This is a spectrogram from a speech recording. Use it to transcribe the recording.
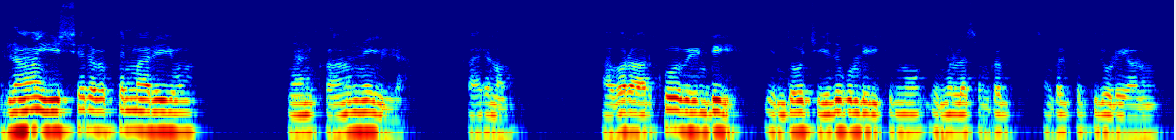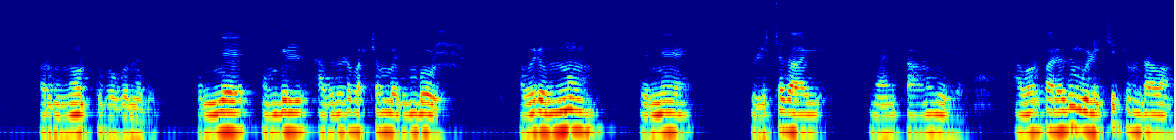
എല്ലാ ഈശ്വര ഭക്തന്മാരെയും ഞാൻ കാണുന്നേയില്ല. കാരണം അവർ ആർക്കോ വേണ്ടി എന്തോ ചെയ്തുകൊണ്ടിരിക്കുന്നു എന്നുള്ള സങ്കൽ സങ്കല്പത്തിലൂടെയാണ് അവർ മുന്നോട്ട് പോകുന്നത്. എന്റെ മുമ്പിൽ അവരുടെ പക്ഷം വരുമ്പോൾ അവരൊന്നും എന്നെ വിളിച്ചതായി ഞാൻ കാണുന്നില്ല. അവർ പലതും വിളിച്ചിട്ടുണ്ടാവാം.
